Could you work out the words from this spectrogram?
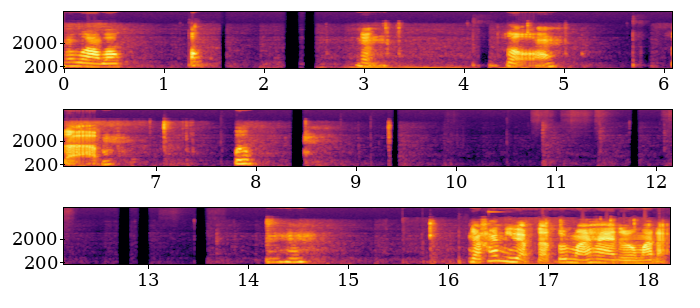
มาวางบอก หนึ่งสองสามปึ๊บอยากให้มีแบบตัดต้นไม้ให้อัตโนมัติอะ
